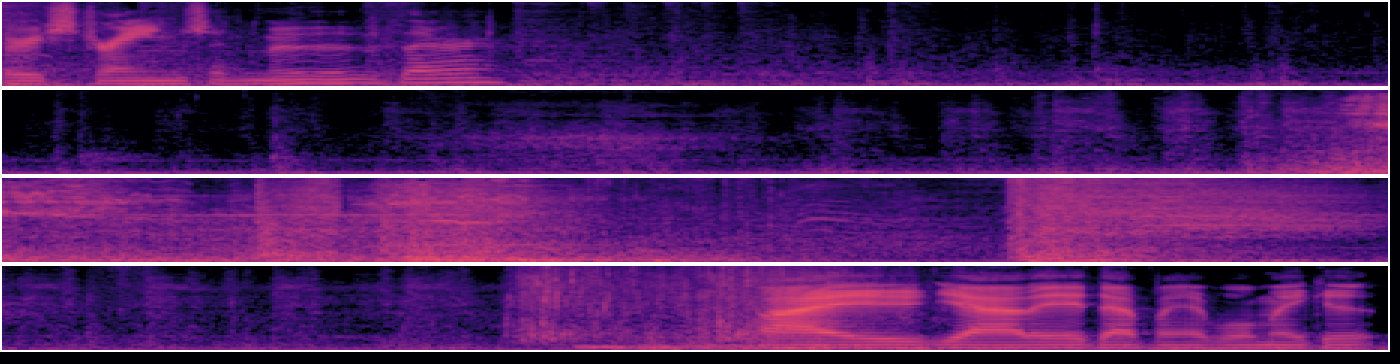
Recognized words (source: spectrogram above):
Very strange move there. I yeah, they definitely will make it.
